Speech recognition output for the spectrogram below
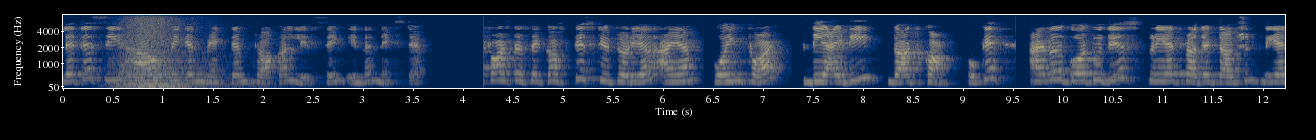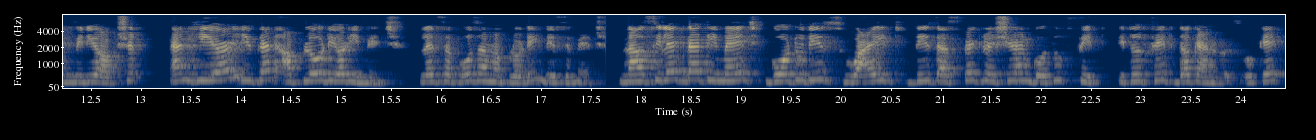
Let us see how we can make them talk or lip sync in the next step. For the sake of this tutorial i am going for d-id.com okay? I will go to this create project option create video option and here you can upload your image let's suppose i'm uploading this image. Now select that image go to this white this aspect ratio and go to fit. It will fit the canvas okay?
